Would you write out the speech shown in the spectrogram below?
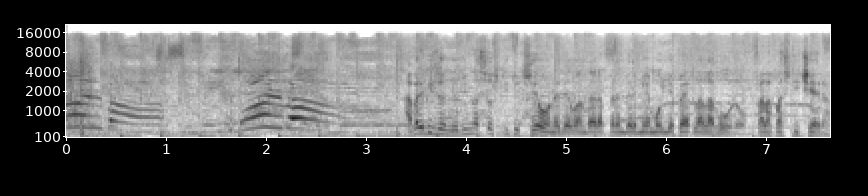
Olma! Olma! Avrei bisogno di una sostituzione, devo andare a prendere mia moglie per la lavoro. Fa la pasticcera.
